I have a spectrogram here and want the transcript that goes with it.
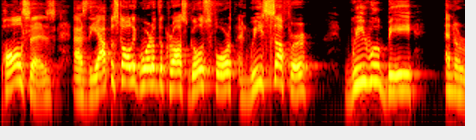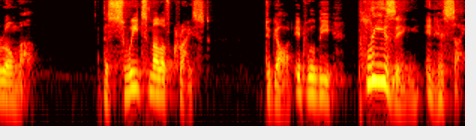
Paul says, as the apostolic word of the cross goes forth and we suffer, we will be an aroma, the sweet smell of Christ to God. It will be pleasing in His sight.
